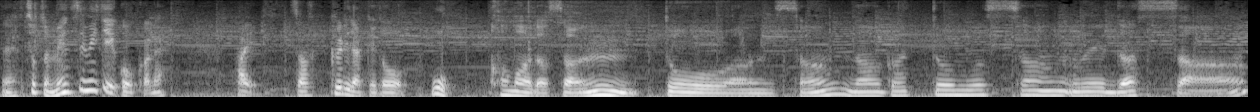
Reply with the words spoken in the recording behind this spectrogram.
ね、ちょっとメンツ見ていこうかね。はい。ざっくりだけど、お鎌田さん、堂安さん、長友さん、上田さん、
